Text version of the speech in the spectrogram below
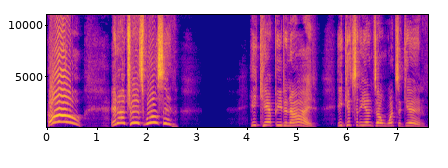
Oh! And Andreas Wilson. He can't be denied. He gets in the end zone once again.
